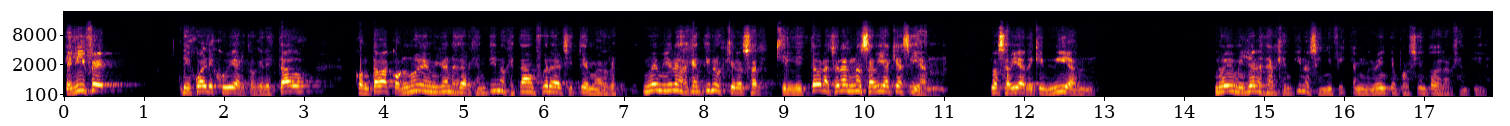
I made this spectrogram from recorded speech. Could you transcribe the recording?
El IFE dejó al descubierto que el Estado contaba con 9 millones de argentinos que estaban fuera del sistema. 9 millones de argentinos que, que el Estado Nacional no sabía qué hacían, no sabía de qué vivían. 9 millones de argentinos significan el 20% de la Argentina.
